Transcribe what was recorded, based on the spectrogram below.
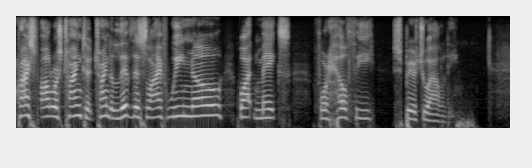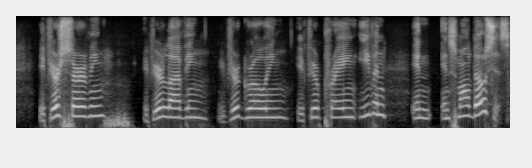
Christ followers trying to trying to live this life, we know what makes for healthy spirituality. If you're serving if you're loving, if you're growing, if you're praying, even in, in small doses,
